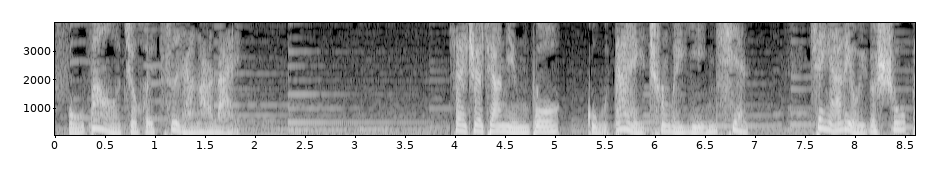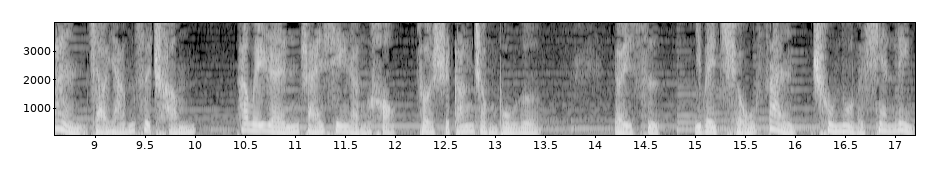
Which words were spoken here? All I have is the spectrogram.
福报就会自然而来。在浙江宁波，古代称为鄞县，县衙里有一个书办叫杨自成，他为人宅心仁厚，做事刚正不阿。有一次，一位囚犯触怒了县令，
